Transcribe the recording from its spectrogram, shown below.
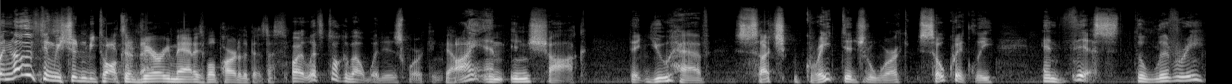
Another thing we shouldn't be talking about. It's a about. very manageable part of the business. All right, let's talk about what is working. Yeah. I am in shock that you have such great digital work so quickly, and this delivery,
